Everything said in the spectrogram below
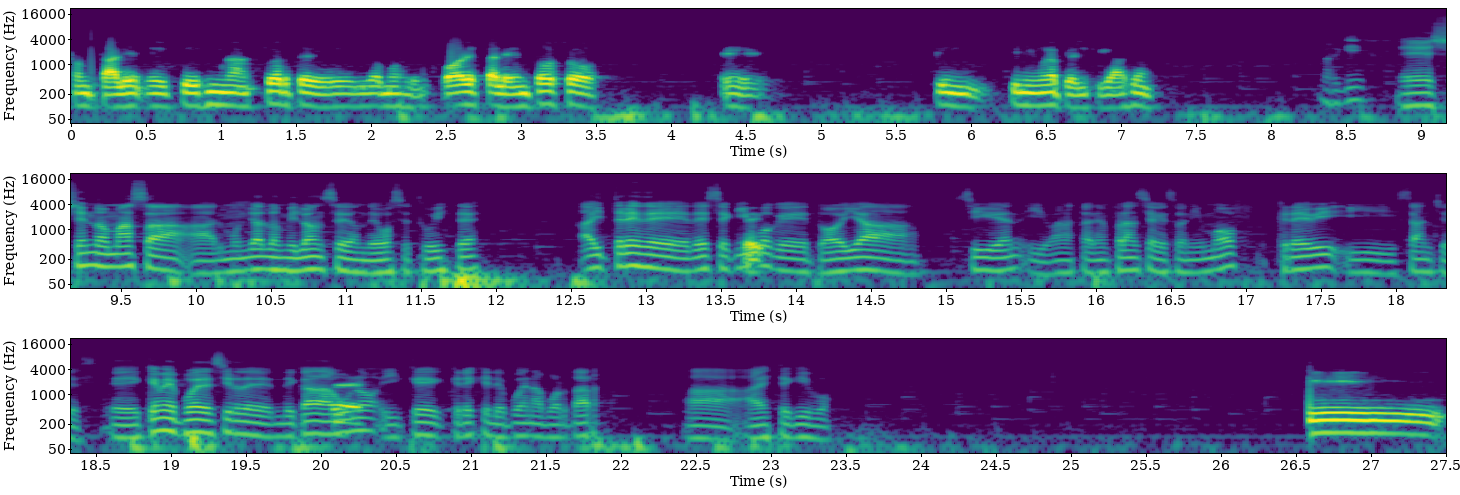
son eh, que es una suerte de, jugadores talentosos eh, sin, ninguna planificación. Eh, yendo más al Mundial 2011 donde vos estuviste, hay tres de, ese equipo que todavía siguen y van a estar en Francia, que son Imov, Crevi y Sánchez. ¿Qué me puedes decir de, de cada uno y qué crees que le pueden aportar a, este equipo? Y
